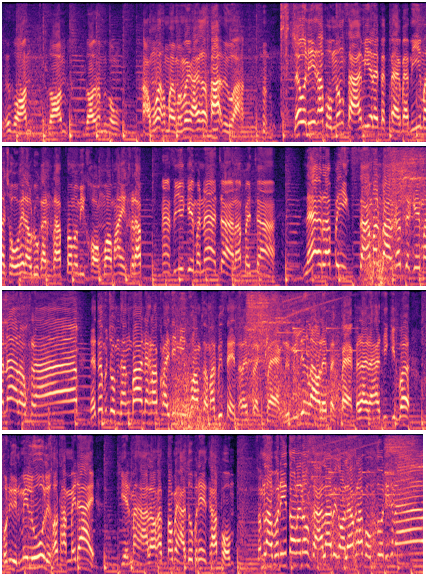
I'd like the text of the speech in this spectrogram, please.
เออร้อนร้อนร้อนท่านผู้ชมถามว่าทำไมมันไม่ใช้กระทะดีกว่า แล้ววันนี้ครับผมน้องสามีอะไรแปลกๆ แบบนี้มาโชว์ให้เราดูกันครับ ต้องมามีของมอบให้ครับอะซื้อเกมพันหน้าจ้ารับไปจ้าและรับไปอีก 3,000 บาทครับจากเกมพันหน้าเราครับ และท่านผู้ชมทางบ้านนะครับ ใครที่มีความสามารถพิเศษอะไรแปลกๆ หรือมีเรื่องราวอะไรแปลกๆ ก็ได้นะฮะที่คิดว่าคนอื่นไม่รู้หรือเขาทำไม่ได้ เขียนมาหาเราครับต้องไปหาทั่วประเทศครับผมสำหรับวันนี้ต้องและน้องสาลาไปก่อนแล้วครับ ผมสวัสดีครับ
